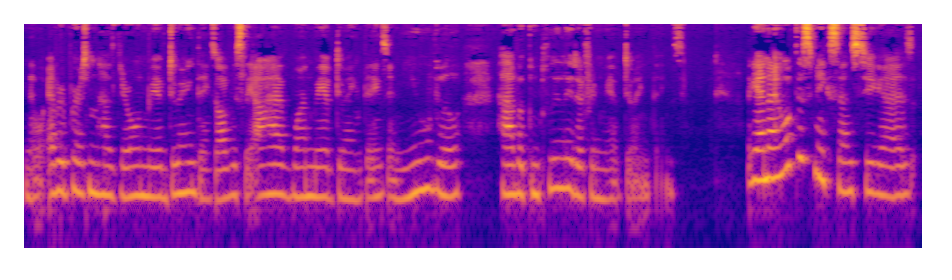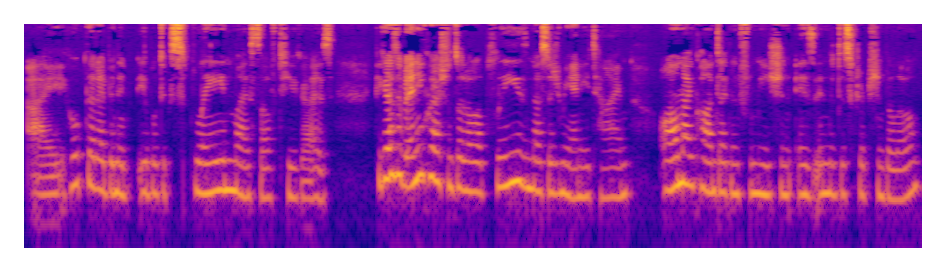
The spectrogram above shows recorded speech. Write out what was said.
you know every person has their own way of doing things. Obviously i have one way of doing things and you will have a completely different way of doing things. Again i hope this makes sense to you guys. I hope that i've been able to explain myself to you guys. If you guys have any questions at all please message me anytime. All my contact information is in the description below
